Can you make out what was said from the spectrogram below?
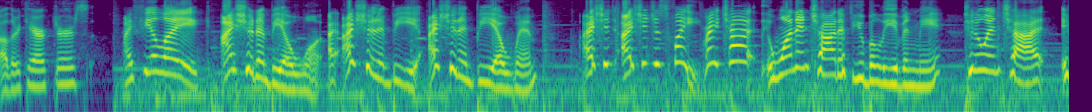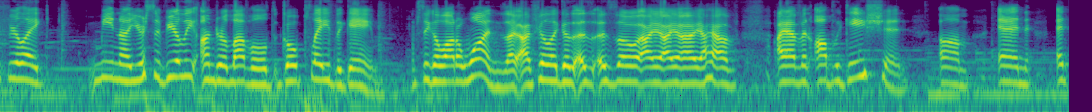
other characters. I feel like I shouldn't be a one. I, I shouldn't be, I shouldn't be a wimp. I should, I should just fight, right, chat? One in chat if you believe in me. Two in chat if you're like, Mina, you're severely underleveled. Go play the game. I'm seeing a lot of ones. I, I feel like as, as, as though I, I I have I have an obligation, um, and an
